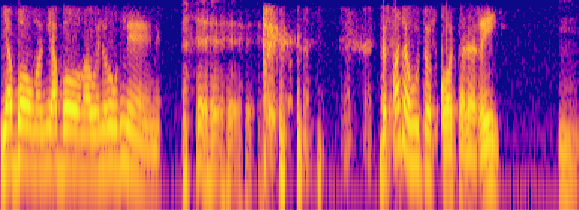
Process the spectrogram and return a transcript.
Ngiyabonga, ngiyabonga wena okunene. The fatherhood of God, Brother Ray. Mm,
